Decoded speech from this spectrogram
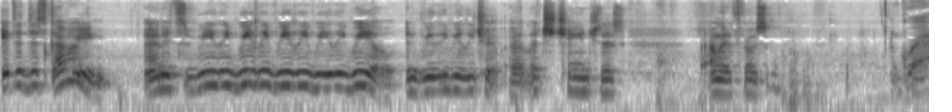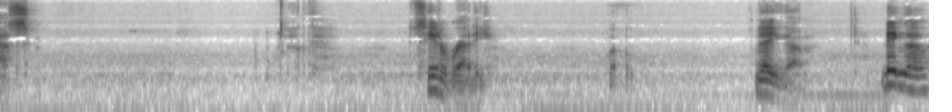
It's a discovery, and it's really, really, really, really real and really, really true. All right, let's change this. I'm gonna throw some grass. Okay. See it already. Whoa. There you go. Bingo.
